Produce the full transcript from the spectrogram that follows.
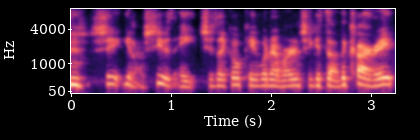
she, you know, she was eight. She's like, okay, whatever. And she gets out of the car, right?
